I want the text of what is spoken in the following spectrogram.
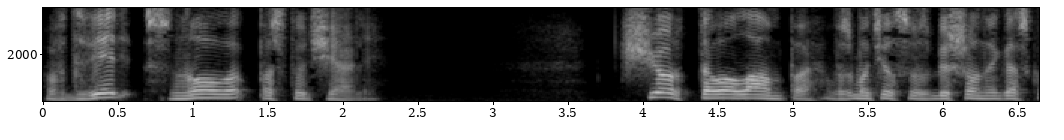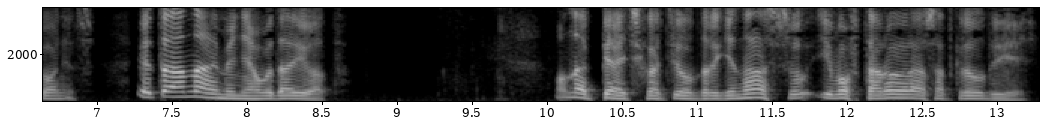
в дверь снова постучали. «Чертова лампа!» — возмутился взбешенный Гасконец. «Это она меня выдает!» Он опять схватил Драгинасу и во второй раз открыл дверь.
